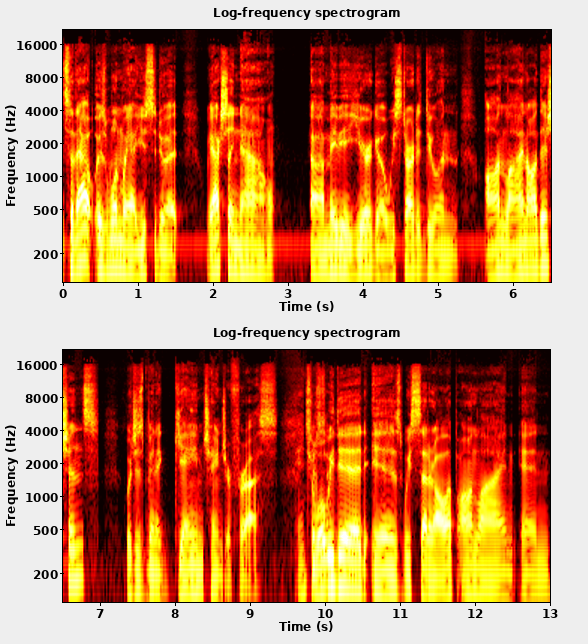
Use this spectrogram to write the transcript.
so that was one way I used to do it. We actually now, uh, maybe a year ago, we started doing online auditions, which has been a game changer for us. So what we did is we set it all up online, and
